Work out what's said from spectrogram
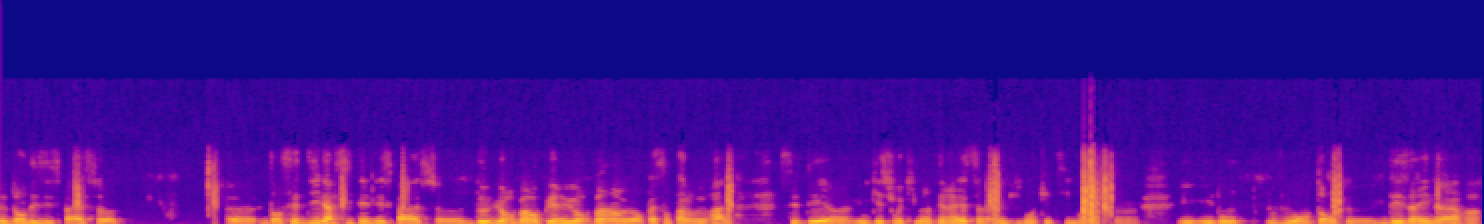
euh, dans des espaces, euh, dans cette diversité d'espaces, de l'urbain au périurbain, en passant par le rural, c'était une question qui m'intéresse, évidemment qui est immense. Et, donc, vous, en tant que designer, hein,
